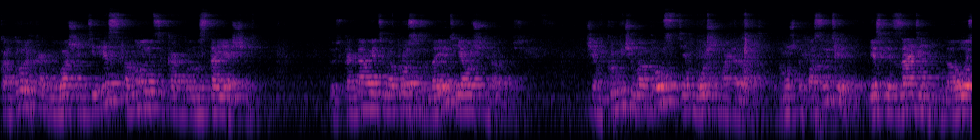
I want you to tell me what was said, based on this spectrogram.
в которых как бы ваш интерес становится как бы настоящим. То есть, когда вы эти вопросы задаете, я очень радуюсь. Чем круче вопрос, тем больше моя радость. Потому что, по сути, если за день удалось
